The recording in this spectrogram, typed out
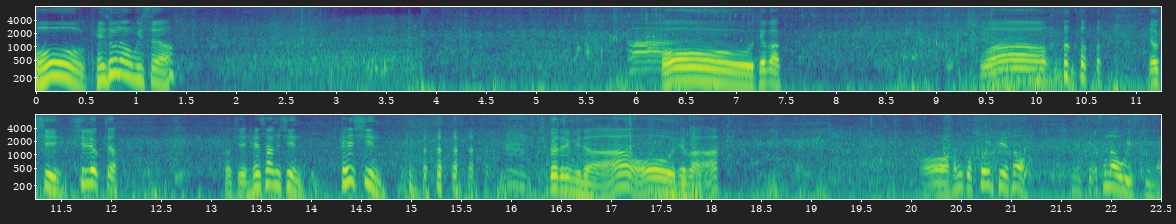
오, 계속 나오고 있어요. 아, 오, 대박. 와우. 역시 실력자. 역시 해삼신, 해신. 축하드립니다. 오, 대박. 어, 한국 포인트에서 계속 나오고 있습니다.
